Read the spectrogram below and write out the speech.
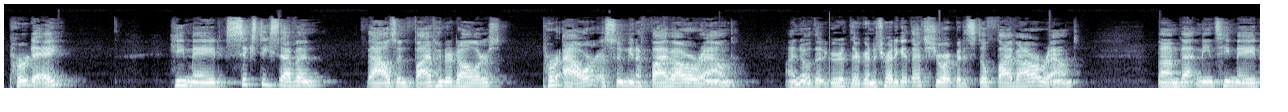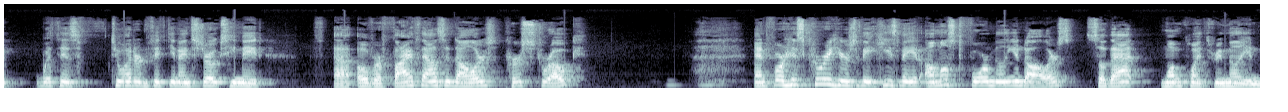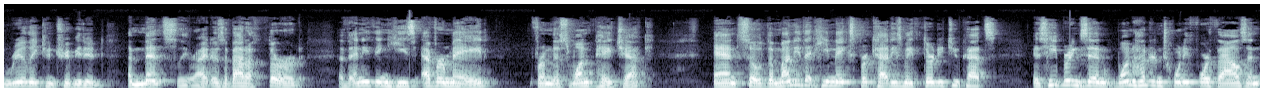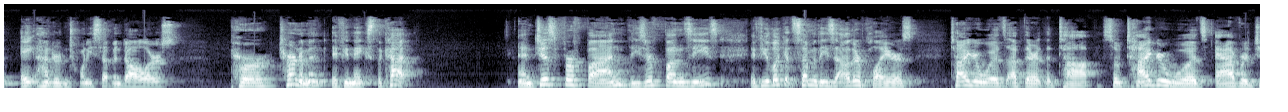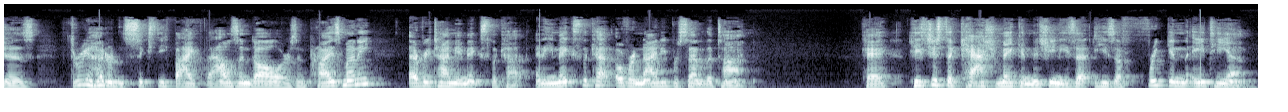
per day. He made $67,500 per hour, assuming a five hour round. I know that they're going to try to get that short, but it's still five hour round. Um, that means he made, with his 259 strokes, he made uh, over $5,000 per stroke. And for his career, he's made almost $4 million. So that 1.3 million really contributed immensely, right? It was about a third of anything he's ever made from this one paycheck. And so the money that he makes per cut, he's made 32 cuts is he brings in $124,827 per tournament if he makes the cut. And just for fun, these are funsies. If you look at some of these other players, Tiger Woods up there at the top. So Tiger Woods averages $365,000 in prize money every time he makes the cut. And he makes the cut over 90% of the time. Okay? He's just a cash making machine. He's a he's a freaking ATM.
